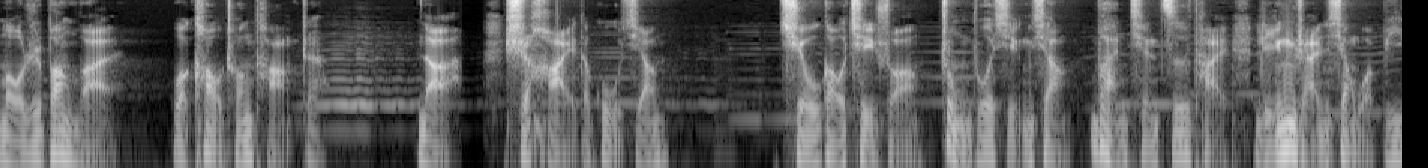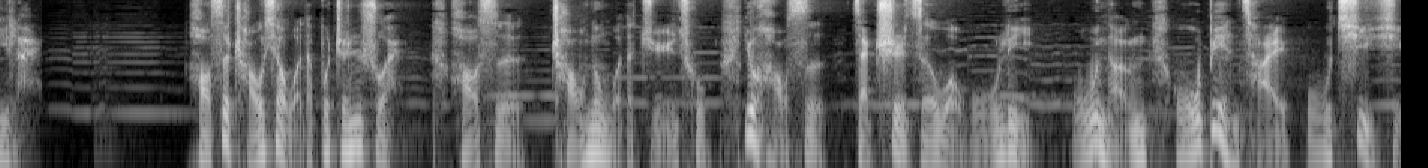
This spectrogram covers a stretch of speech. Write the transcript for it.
某日傍晚，我靠窗躺着，那是海的故乡。秋高气爽，众多形象，万千姿态，凛然向我逼来，好似嘲笑我的不真率，好似嘲弄我的局促，又好似在斥责我无力、无能、无辩才、无气性。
